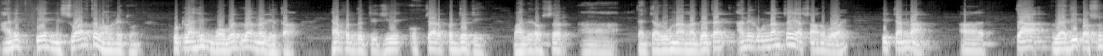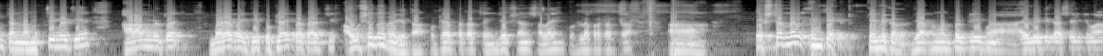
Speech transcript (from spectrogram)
आणि ते निस्वार्थ भावनेतून कुठलाही मोबदला न घेता ह्या पद्धतीची उपचार पद्धती भालेराव सर त्यांच्या रुग्णांना देत आहेत. आणि रुग्णांचाही असा अनुभव आहे की त्यांना त्या व्याधीपासून त्यांना मुक्ती मिळते आराम मिळतोय. बऱ्यापैकी कुठल्याही प्रकारची औषधं न घेता कुठल्याही प्रकारचं इंजेक्शन सलाईन कुठल्या प्रकारचं एक्सटर्नल इंटेक्ट केमिकल जे आपण म्हणतो की आयुर्वेदिक असेल किंवा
